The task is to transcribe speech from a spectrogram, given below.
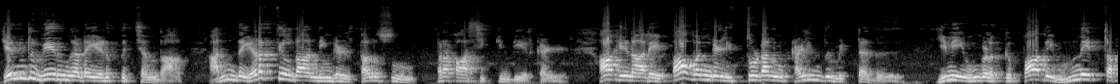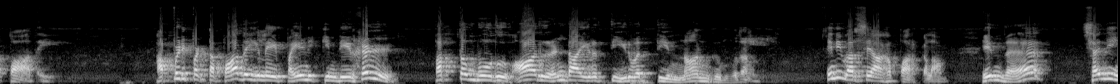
என்று வீருநடை எடுத்து எடுத்துச் சென்றான். அந்த இடத்தில் தான் நீங்கள் தனுசு பிரகாசிக்கின்றீர்கள். ஆகையினாலே பாவங்கள் இத்துடன் கழிந்து விட்டது. இனி உங்களுக்கு பாதை முன்னேற்ற பாதை. அப்படிப்பட்ட பாதையிலே பயணிக்கின்றீர்கள். பத்தொம்போது ஆறு ரெண்டாயிரத்தி இருபத்தி நான்கு முதல். இனி வரிசையாக பார்க்கலாம். இந்த சனி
